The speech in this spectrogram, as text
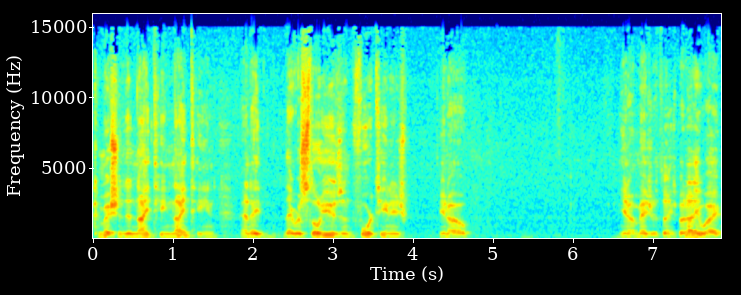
commissioned in 1919, and they they were still using 14 inch, you know, you know, major things. But anyway,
